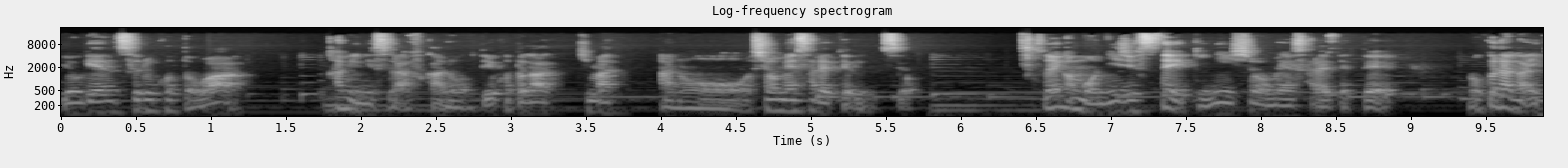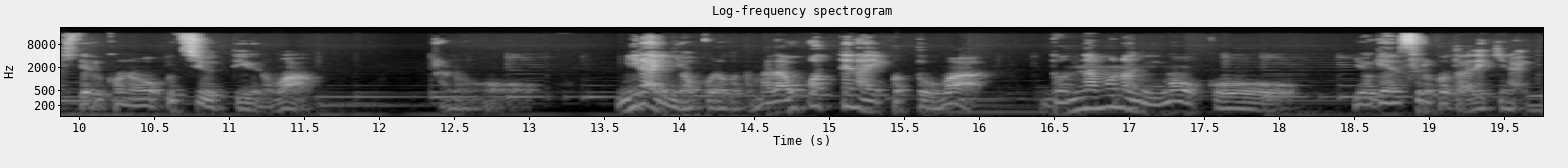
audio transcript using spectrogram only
予言することは、神にすら不可能っていうことが決まっ、あのー、証明されてるんですよ。それがもう20世紀に証明されてて、僕らが生きてるこの宇宙っていうのは、あの、未来に起こること、まだ起こってないことは、どんなものにもこう、予言することはできないと。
